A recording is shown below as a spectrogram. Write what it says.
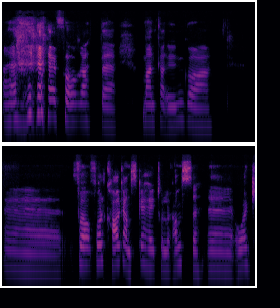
for at uh, man kan unngå uh, For folk har ganske høy toleranse òg.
